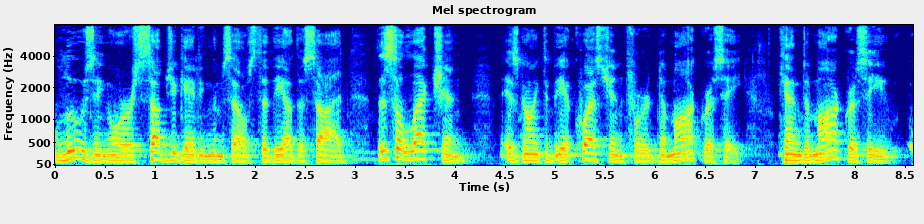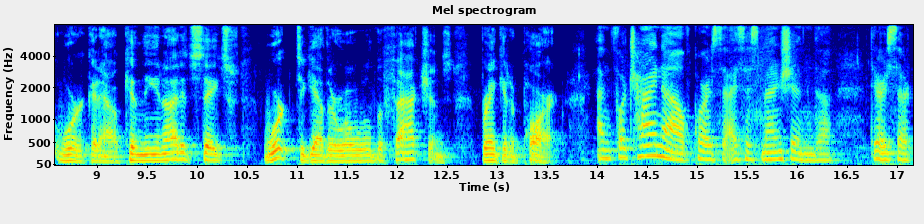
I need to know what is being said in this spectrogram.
losing or subjugating themselves to the other side. This election is going to be a question for democracy. Can democracy work it out? Can the United States work together, or will the factions break it apart? And for China, of course, as I mentioned, uh, there's an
